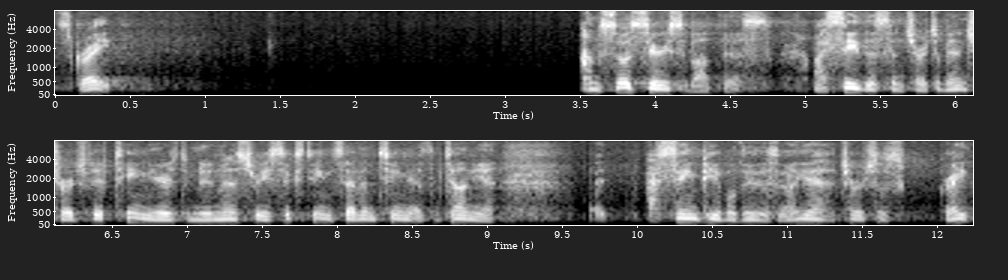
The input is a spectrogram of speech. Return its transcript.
it's great. I'm so serious about this. I see this in church. I've been in church 15 years, in ministry 16, 17. As I'm telling you, I've seen people do this. Oh yeah, church is great.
